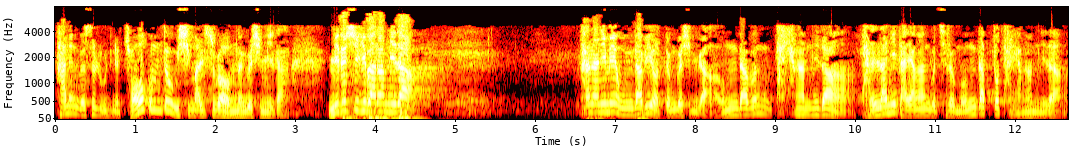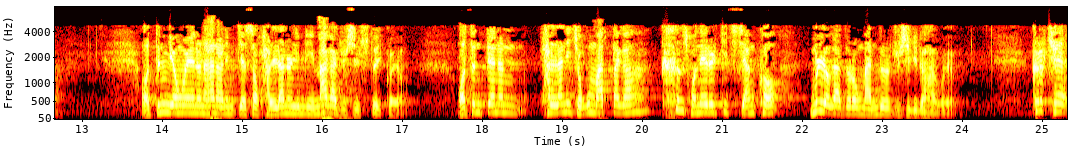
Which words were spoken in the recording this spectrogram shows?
하는 것을 우리는 조금 더 의심할 수가 없는 것입니다. 믿으시기 바랍니다. 하나님의 응답이 어떤 것인가? 응답은 다양합니다. 환란이 다양한 것처럼 응답도 다양합니다. 어떤 경우에는 하나님께서 환란을 이미 막아주실 수도 있고요. 어떤 때는 환란이 조금 왔다가 큰 손해를 끼치지 않고 물러가도록 만들어 주시기도 하고요. 그렇게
